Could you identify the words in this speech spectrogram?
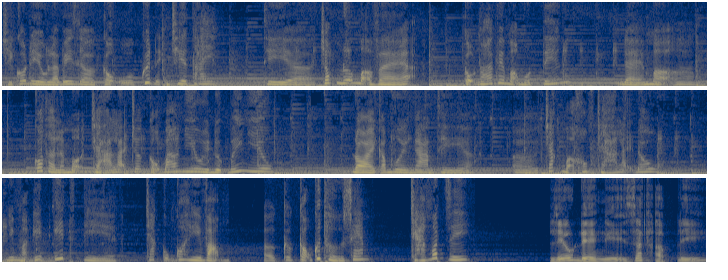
Chỉ có điều là bây giờ cậu quyết định chia tay Thì ờ, chốc nữa mợ về á Cậu nói với mợ một tiếng Để mợ ờ, Có thể là mợ trả lại cho cậu bao nhiêu thì được bấy nhiêu Đòi cả 10 ngàn thì ờ, Chắc mợ không trả lại đâu Nhưng mà ít ít thì chắc cũng có hy vọng c- Cậu cứ thử xem Chả mất gì Liễu đề nghị rất hợp lý,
